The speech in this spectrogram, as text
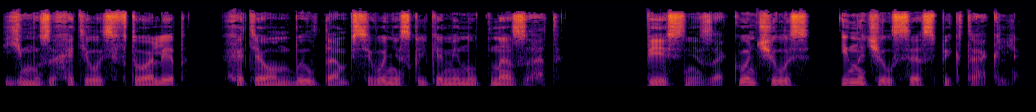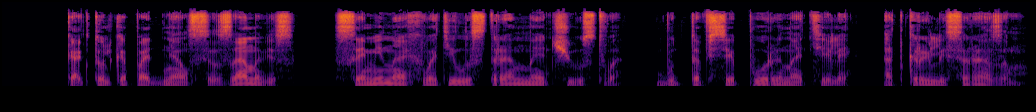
Ему захотелось в туалет, хотя он был там всего несколько минут назад. Песня закончилась, и начался спектакль. Как только поднялся занавес, Самина охватило странное чувство, будто все поры на теле открылись разом.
